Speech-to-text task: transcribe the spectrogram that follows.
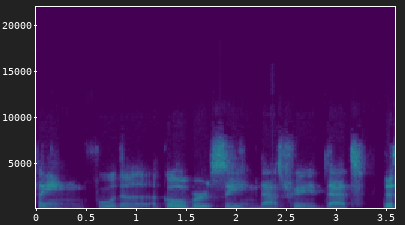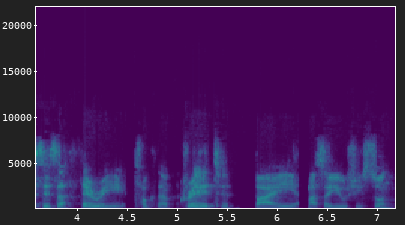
thing for the global C industry that this is a theory talked up, created by Masayoshi Son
